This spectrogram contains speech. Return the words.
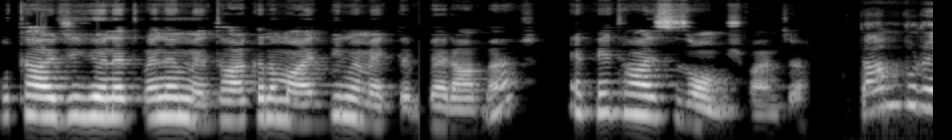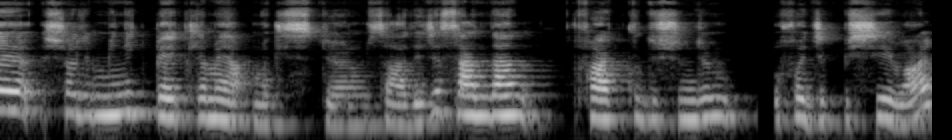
Bu tercih yönetmene mi, Tarkan'a mı ait bilmemekle beraber epey talihsiz olmuş bence. Ben buraya şöyle minik bir ekleme yapmak istiyorum sadece. Senden farklı düşündüğüm ufacık bir şey var.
